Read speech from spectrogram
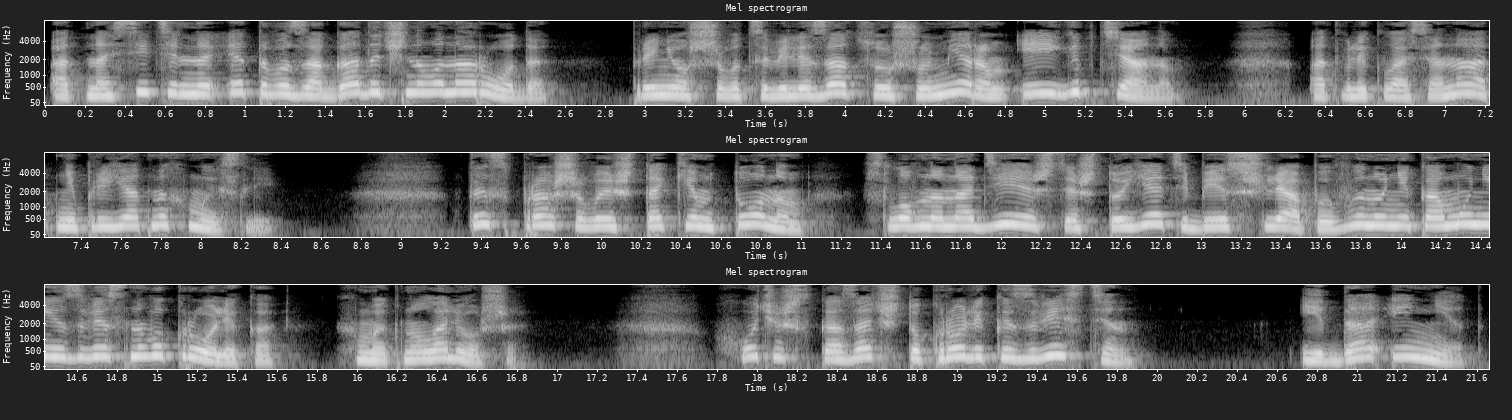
относительно этого загадочного народа, принесшего цивилизацию шумерам и египтянам? Отвлеклась она от неприятных мыслей. Ты спрашиваешь таким тоном, словно надеешься, что я тебе из шляпы выну никому неизвестного кролика, хмыкнул Алеша. Хочешь сказать, что кролик известен? И да, и нет.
